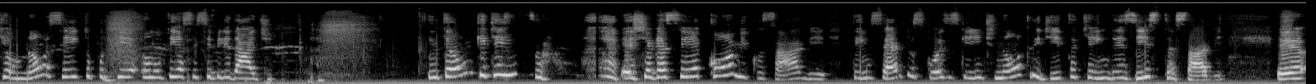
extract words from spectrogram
que eu não aceito porque eu não tenho acessibilidade. Então, o que, que é isso? É, chega a ser cômico, sabe? Tem certas coisas que a gente não acredita que ainda exista, sabe? É,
